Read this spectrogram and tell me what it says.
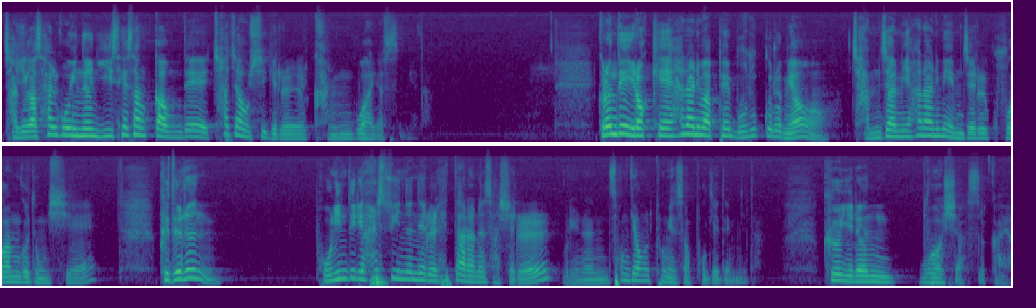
자기가 살고 있는 이 세상 가운데 찾아오시기를 간구하였습니다. 그런데 이렇게 하나님 앞에 무릎 꿇으며 잠잠히 하나님의 임재를 구함과 동시에 그들은 본인들이 할 수 있는 일을 했다라는 사실을 우리는 성경을 통해서 보게 됩니다. 그 일은 무엇이었을까요?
